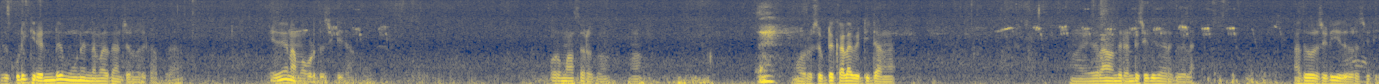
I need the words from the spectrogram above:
இது குலுக்கி ரெண்டு மூணு இந்த மாதிரி தான் வச்சுருந்துருக்காப்புல. இதுவும் நம்ம கொடுத்த செடி தான். ஒரு மாதம் இருக்கும். ஆ. ஒரு ஷிஃப்ட்டு களை வெட்டிட்டாங்க. இதெல்லாம் வந்து ரெண்டு செடி தான் இருக்குது இதில். அது ஒரு செடி இது ஒரு செடி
